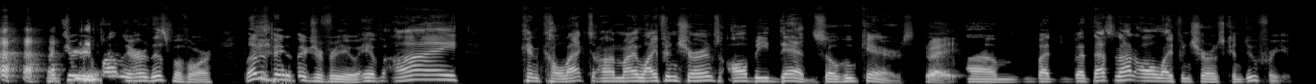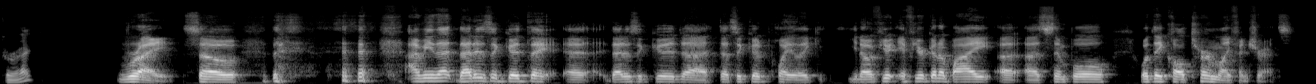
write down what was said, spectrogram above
I'm sure you've probably heard this before. Let me paint a picture for you. If I can collect on my life insurance, I'll be dead. So who cares? right. Um, but but that's not all life insurance can do for you, correct? Right. So, I mean that that is a good thing. Uh, that is a good. Uh, that's a good point. Like you know, if you're if you're gonna buy a, a simple what they call term life insurance,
